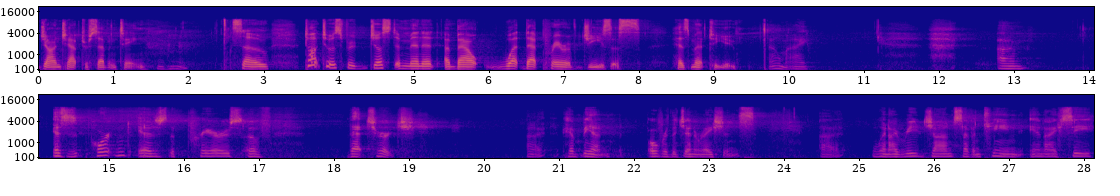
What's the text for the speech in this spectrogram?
John chapter 17. So, talk to us for just a minute about what that prayer of Jesus has meant to you. Oh my. Um, as important as the prayers of that church uh, have been over the generations, uh, when I read John 17 and I see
